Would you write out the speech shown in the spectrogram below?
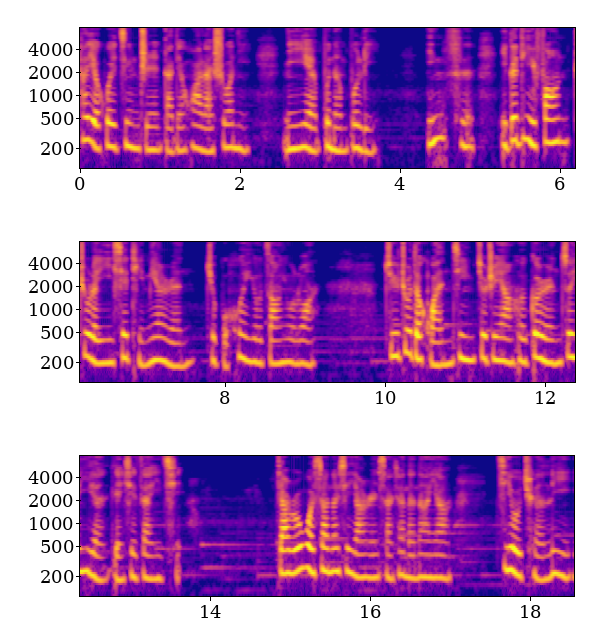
他也会径直打电话来说你，你也不能不理。因此，一个地方住了一些体面人，就不会又脏又乱。居住的环境就这样和个人尊严联系在一起。假如我像那些洋人想象的那样，既有权利，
